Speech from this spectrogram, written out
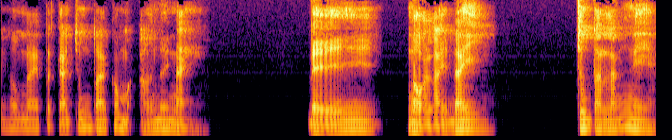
Hôm nay tất cả chúng ta có mặt ở nơi này để ngồi lại đây chúng ta lắng nghe.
